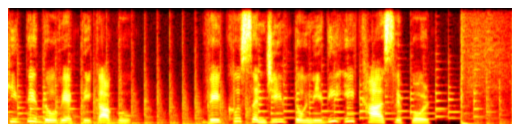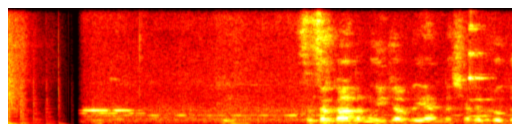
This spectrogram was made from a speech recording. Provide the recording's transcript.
ਕੀਤੇ ਦੋ ਵਿਅਕਤੀ ਕਾਬੂ। ਵੇਖੋ ਸੰਜੀਵ ਟੋਨੀ ਦੀ ਇਹ ਖਾਸ ਰਿਪੋਰਟ। ਸੋ ਸਰਕਾਰ ਦਾ ਮੁਹਿੰਮ ਚੱਲ ਰਹੀ ਹੈ ਨਸ਼ਿਆਂ ਦੇ ਵਿਰੁੱਧ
